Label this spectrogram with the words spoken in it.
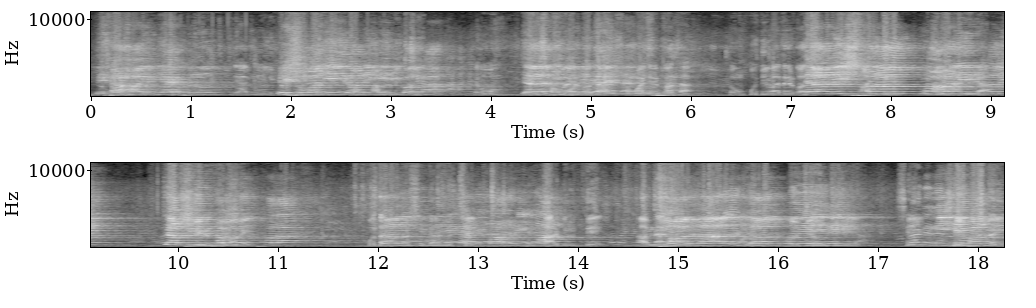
লেখা হয়নি এখনও। আপনি এই সমাজে এই ভালো অনেকের লিখছেন কথা। এবং যারা সময়ের কথা সমাজের কথা। এবং প্রতিবাদের কথা। বিভিন্নভাবে প্রতারণার শিকার হচ্ছে তার বিরুদ্ধে আপনি আজকে ঝর্ণার জল অনেক বয়ে বেঁচে এনে উঠেছে সেই সেই বিষয়ে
